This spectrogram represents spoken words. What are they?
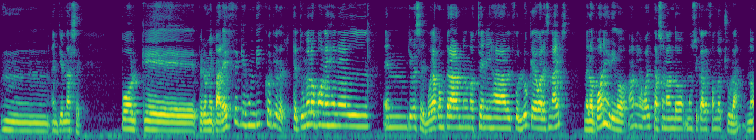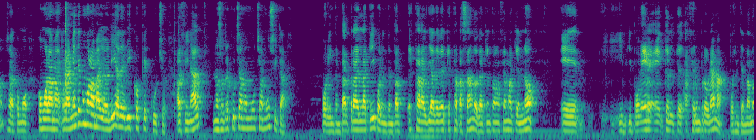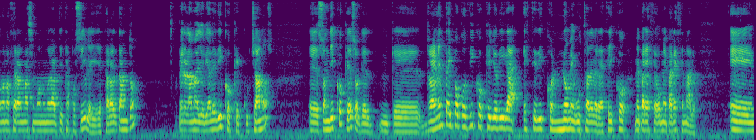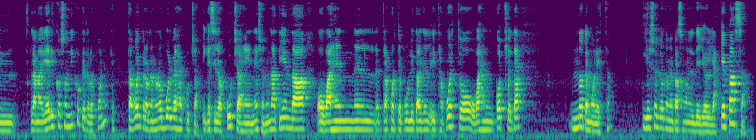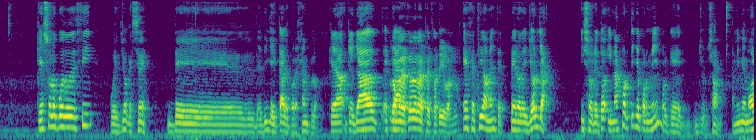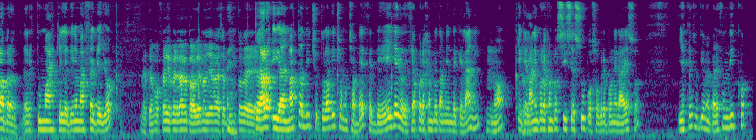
Mm, entiéndase. Porque. Pero me parece que es un disco, tío, que, que tú me lo pones en el. En, yo qué sé, voy a comprarme unos tenis al Full Look o al Snipes. Me lo pones y digo, ah, mira, guay, está sonando música de fondo chula, ¿no? O sea, como, como la, realmente como la mayoría de discos que escucho. Al final, nosotros escuchamos mucha música por intentar traerla aquí, por intentar estar al día de ver qué está pasando, de a quién conocemos, a quién no, eh, y, poder eh, que hacer un programa, pues intentando conocer al máximo número de artistas posible y estar al tanto, pero la mayoría de discos que escuchamos eh, son discos que eso, que, que realmente hay pocos discos que yo diga, este disco no me gusta de verdad, este disco me parece o me parece malo. Eh, la mayoría de discos son discos que te los pones, que está guay, pero que no los vuelves a escuchar. Y que si lo escuchas en eso, en una tienda, o vas en el, transporte público alguien está puesto, o vas en un coche y tal, no te molesta. Y eso es lo que me pasa con el de Georgia. ¿Qué pasa? Que eso lo puedo decir, pues yo qué sé, de, de DJ Khaled, por ejemplo. Que, ha- que ya Lo que está... decía de las expectativas, ¿no? Efectivamente, pero de Georgia y sobre todo, y más por ti que por mí, porque yo, o sea, a mí me mola, pero eres tú más quien le tiene más fe que yo. Le tengo fe y es verdad que todavía no llega a ese punto de... Claro, y además tú has dicho, tú lo has dicho muchas veces de ella y lo decías por ejemplo también de Kelani, Hmm. ¿no? Que Kelani por ejemplo sí se supo sobreponer a eso. Y es que eso, tío, me parece un disco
